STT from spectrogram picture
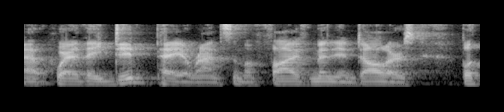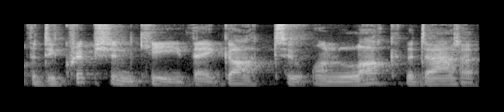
uh, where they did pay a ransom of $5 million, but the decryption key they got to unlock the data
